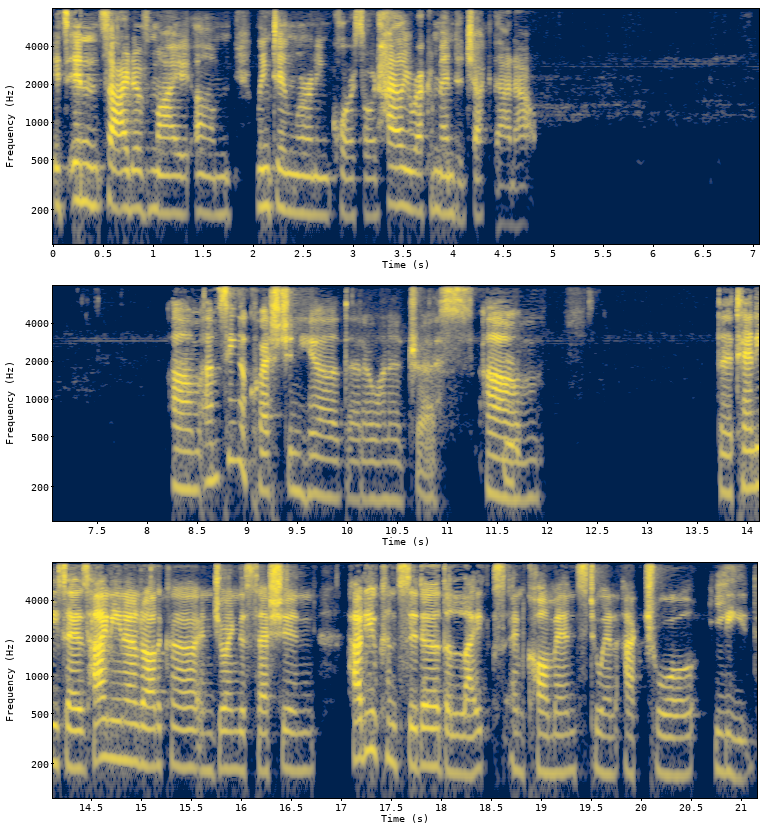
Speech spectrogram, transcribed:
it's inside of my um, LinkedIn learning course. So I'd highly recommend to check that out. Um, I'm seeing a question here that I want to address. Um, the attendee says, Hi, Nina and Radhika, enjoying the session. How do you consider the likes and comments to an actual lead?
